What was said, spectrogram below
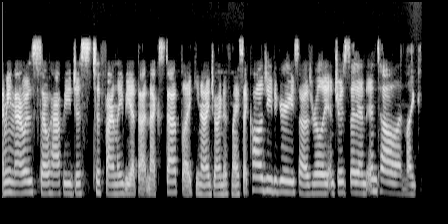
I mean, I was so happy just to finally be at that next step. Like, you know, I joined with my psychology degree, so I was really interested in intel and like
